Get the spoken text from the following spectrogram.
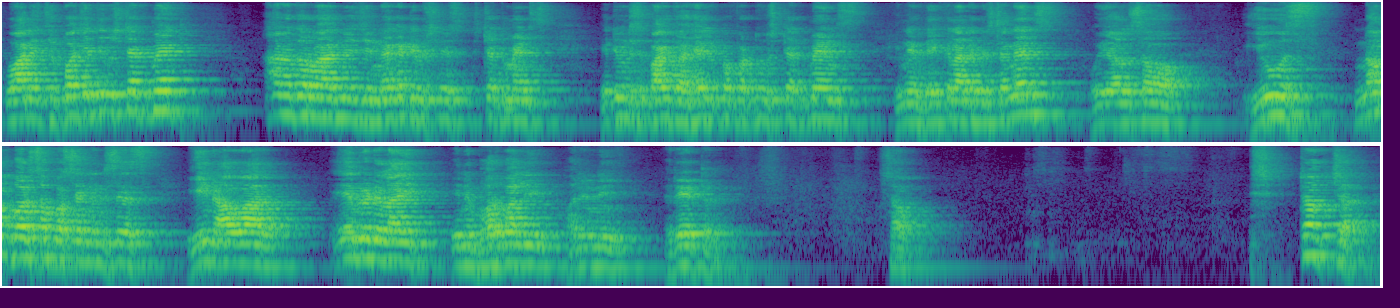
One is a positive statement another one is a negative statements it means by the help of two statements in a declarative sentence we also use numbers of sentences in our everyday life in verbally or in written so structure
